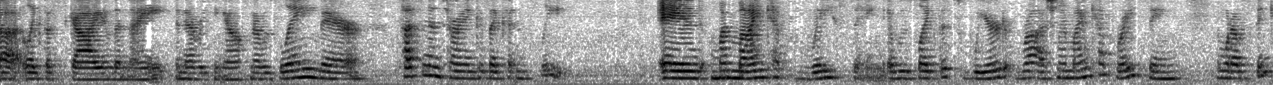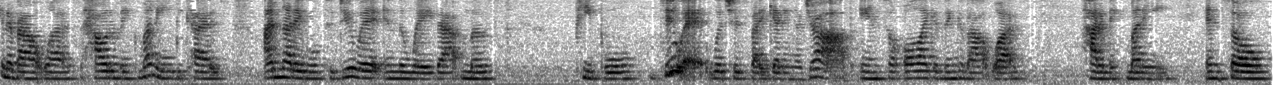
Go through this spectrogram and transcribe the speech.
uh, like the sky and the night and everything else. And I was laying there, tossing and turning because I couldn't sleep. And my mind kept racing. It was like this weird rush. My mind kept racing. And what I was thinking about was how to make money because I'm not able to do it in the way that most people do it, which is by getting a job. And so all I could think about was how to make money. And so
